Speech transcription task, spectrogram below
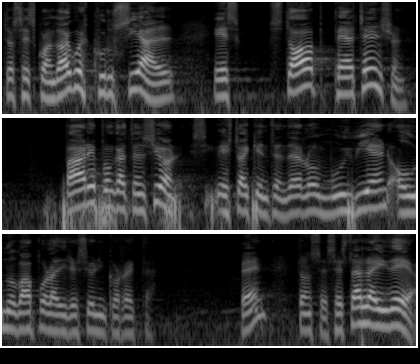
Entonces, cuando algo es crucial, es stop, pay attention. Pare, ponga atención. Esto hay que entenderlo muy bien o uno va por la dirección incorrecta. ¿Ven? Entonces, esta es la idea.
